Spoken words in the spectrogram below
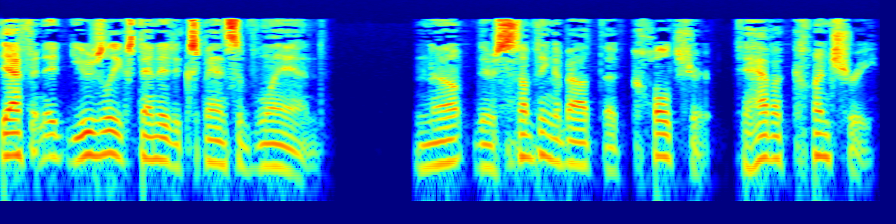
indefinite, usually extended, expansive land. No, there's something about the culture. To have a country,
